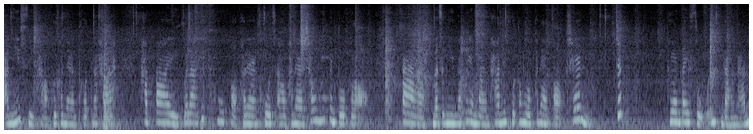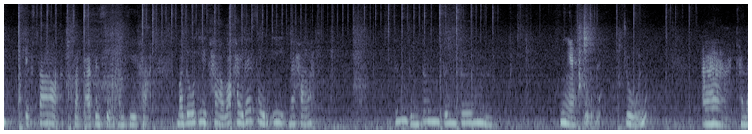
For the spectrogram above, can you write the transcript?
อันนี้สีขาวคือคะแนนทดนะคะ ถัดไปเวลาที่ครูกรอกคะแนนครูจะเอาคะแนนช่องนี้เป็นตัวกรอก แต่มันจะมีนักเรียนบางท่านที่ครูต้องลบคะแนนออก เช่น เพื่อนได้ศูนย์ดังนั้น extra จะกลายเป็นศูนย์ทันทีค่ะ มาดูอีกค่ะว่าใครได้ศูนย์อีกนะคะตึ้งตึ้งตึ้งตึ้งตึ้งนี่ไงศูนย์ศูนย์อ่าคะแน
